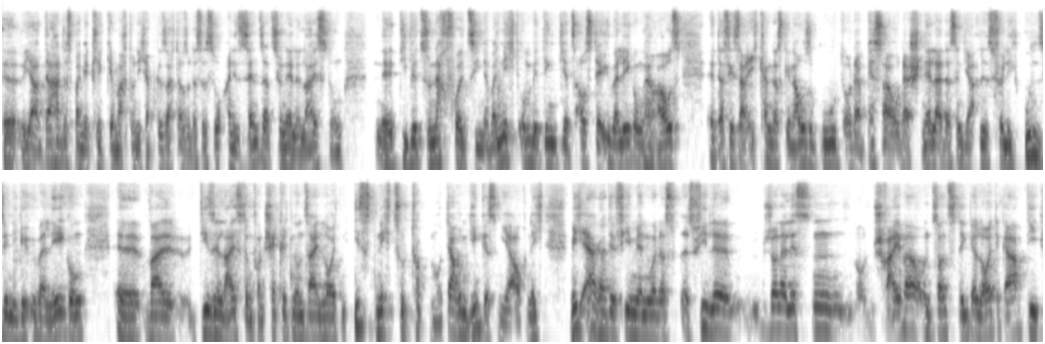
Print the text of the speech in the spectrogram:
äh, ja, da hat es bei mir Klick gemacht und ich habe gesagt, also das ist so eine sensationelle Leistung, äh, die wir zu nachvollziehen, aber nicht unbedingt jetzt aus der Überlegung heraus, äh, dass ich sage, ich kann das genauso gut oder besser oder schneller. Das sind ja alles völlig unsinnige Überlegungen, äh, weil diese Leistung von Shackleton und seinen Leuten ist nicht zu toppen und darum ging es mir auch nicht. Mich ärgerte vielmehr nur, dass es viele Journalisten und Schreiber und sonstige Leute gab, die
